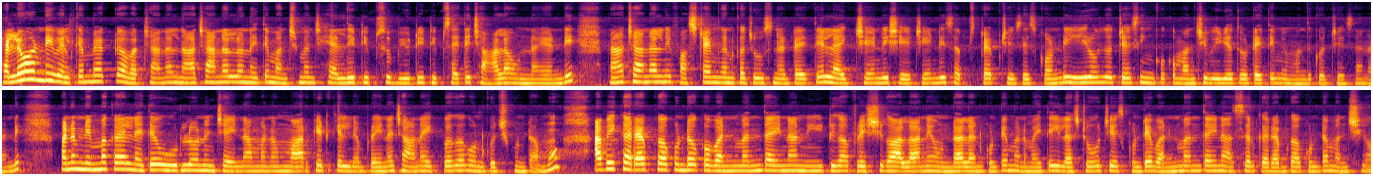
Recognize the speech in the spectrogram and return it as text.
హలో అండి welcome back to our channel. నా ఛానల్లోనైతే మంచి మంచి హెల్దీ టిప్స్ బ్యూటీ టిప్స్ అయితే చాలా ఉన్నాయండి. నా ఛానల్ని ఫస్ట్ టైం కనుక చూసినట్టయితే లైక్ చేయండి షేర్ చేయండి సబ్స్క్రైబ్ చేసేసుకోండి. ఈరోజు వచ్చేసి ఇంకొక మంచి వీడియోతో అయితే మేము ముందుకు వచ్చేసానండి. మనం నిమ్మకాయలను అయితే ఊర్లో నుంచి అయినా మనం మార్కెట్కి వెళ్ళినప్పుడైనా చాలా ఎక్కువగా కొనుక్కొచ్చుకుంటాము. అవి ఖరాబ్ కాకుండా ఒక వన్ మంత్ అయినా నీట్గా ఫ్రెష్గా అలానే ఉండాలనుకుంటే మనమైతే ఇలా స్టోర్ చేసుకుంటే వన్ మంత్ అయినా అస్సలు ఖరాబ్ కాకుండా మంచిగా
